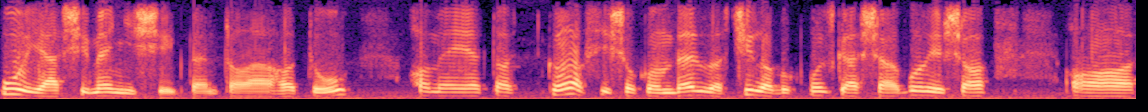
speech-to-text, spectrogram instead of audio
óriási mennyiségben található, amelyet a galaxisokon belül a csillagok mozgásából és a, a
